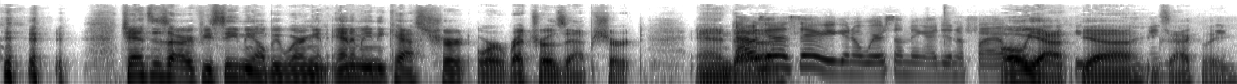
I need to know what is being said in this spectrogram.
chances are, if you see me, I'll be wearing an Animaniacast shirt or a Retro Zap shirt. And I was uh, gonna say, are you gonna wear something identifiable? Oh yeah, yeah, exactly.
